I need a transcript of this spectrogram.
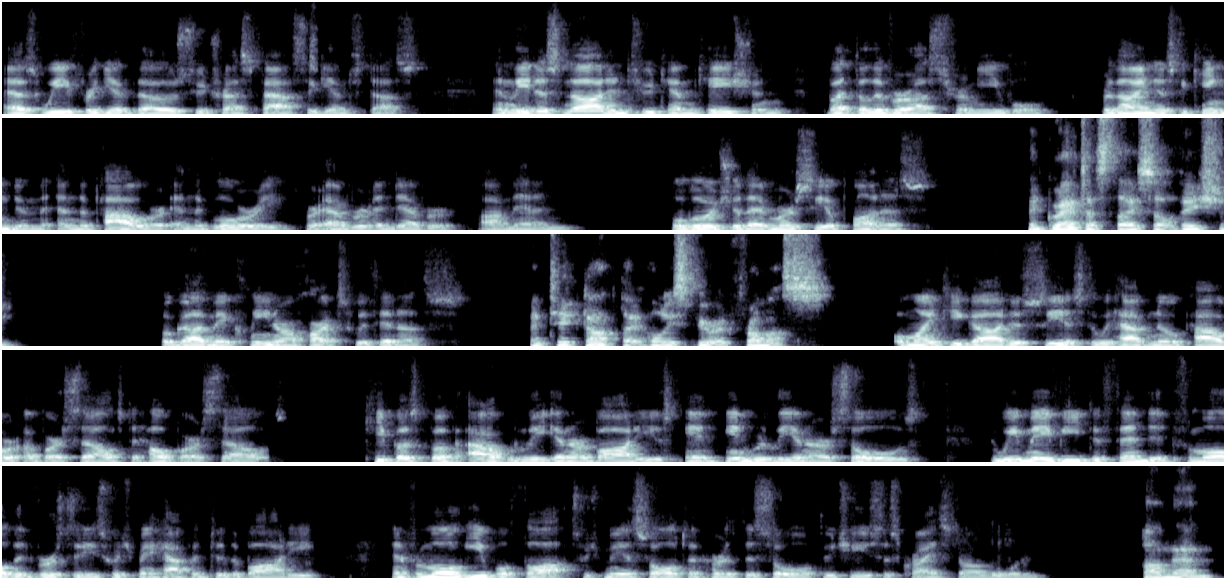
as we forgive those who trespass against us. And lead us not into temptation, but deliver us from evil. For thine is the kingdom, and the power, and the glory, forever and ever. Amen. O Lord, show thy mercy upon us. And grant us thy salvation. O God, may clean our hearts within us. And take not thy Holy Spirit from us. Almighty God, who seest that we have no power of ourselves to help ourselves, keep us both outwardly in our bodies and inwardly in our souls, that we may be defended from all the adversities which may happen to the body, and from all evil thoughts which may assault and hurt the soul through Jesus Christ our Lord. Amen.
